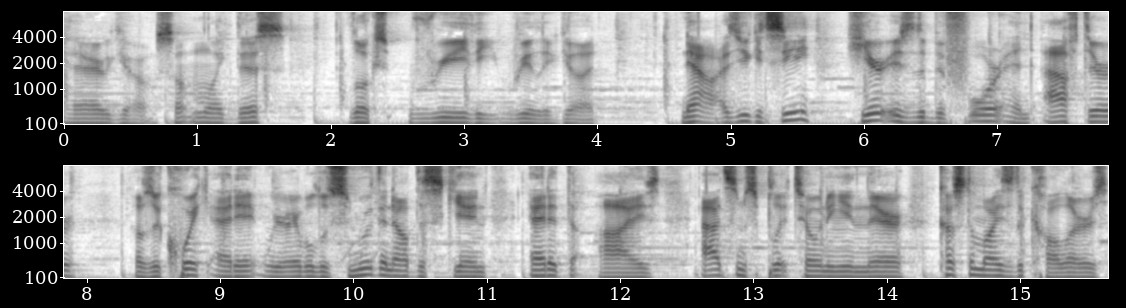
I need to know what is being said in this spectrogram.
There we go. Something like this looks really, really good. Now, as you can see, here is the before and after that was a quick edit. We were able to smoothen out the skin, edit the eyes, add some split toning in there, customize the colors,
